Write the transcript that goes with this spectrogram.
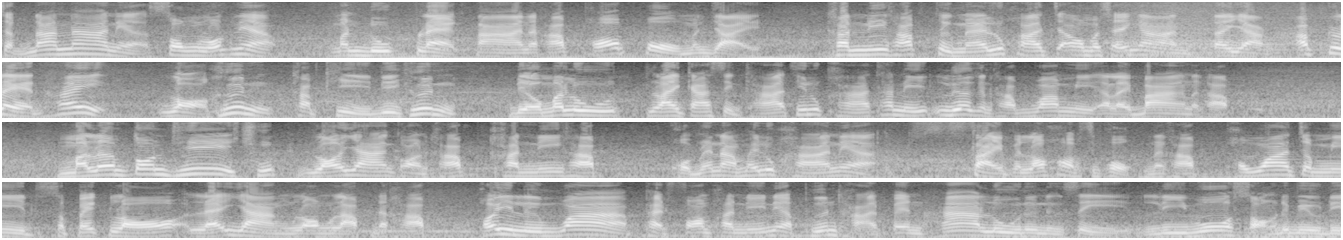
จากด้านหน้าเนี่ยทรงรถเนี่ยมันดูแปลกตานะครับเพราะโป่งมันใหญ่ คันนี้ครับถึงแม้ลูกค้าจะเอามาใช้งาน แต่อยากอัปเกรดให้หล่อขึ้นขับขี่ดีขึ้น เดี๋ยวมาดูรายการสินค้าที่ลูกค้าท่านนี้เลือกกันครับว่ามีอะไรบ้างนะครับ มาเริ่มต้นที่ชุดล้อยางก่อนครับ คันนี้ครับ ผมแนะนำให้ลูกค้าเนี่ยใส่เป็นล้อขอบ 16 นะครับ เพราะว่าจะมีสเปคล้อและยางรองรับนะครับ เพราะอย่าลืมว่าแพลตฟอร์มคันนี้เนี่ยพื้นฐานเป็น 5 รู 114 Levo 2 WD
